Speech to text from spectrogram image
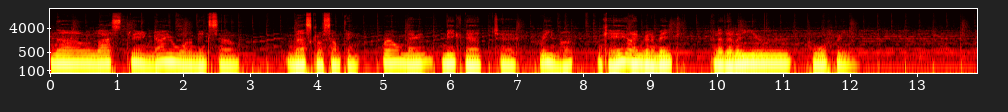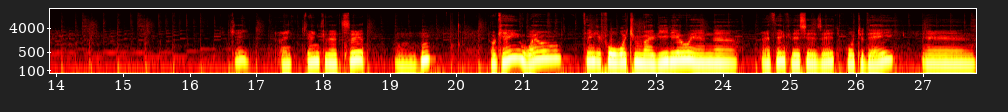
Now last thing I want to make some mask or something. Well, maybe make that uh, frame, huh? Okay, I'm gonna make another layer for frame. Okay, I think that's it. Mm -hmm. Okay, well, thank you for watching my video and uh, I think this is it for today and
